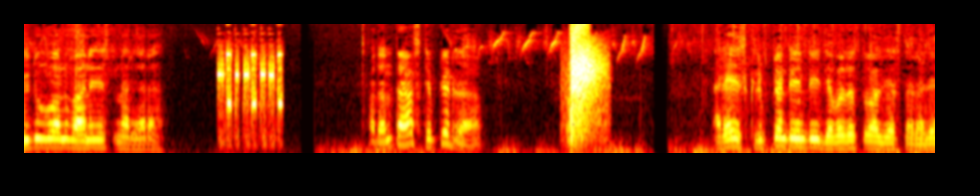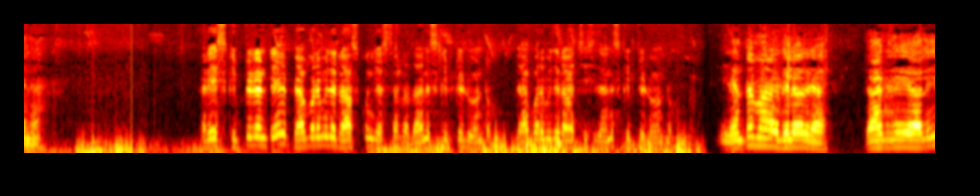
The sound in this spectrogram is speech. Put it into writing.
యూట్యూబ్ వాళ్ళు బాగానే చేస్తున్నారు కదా అదంతా స్క్రిప్టెడ్ రా. అరే స్క్రిప్ట్ అంటే ఏంటి? జబర్దస్త్ వాళ్ళు చేస్తారు అదేనా? అరే స్క్రిప్టెడ్ అంటే పేపర్ మీద రాసుకొని చేస్తారు దాన్ని స్క్రిప్టెడ్ అంటాం. పేపర్ మీద రాసేసి దాన్ని స్క్రిప్టెడ్ అంటాం. ఇదంతా మనకు తెలియదురా. ప్రాంక్ చేయాలి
